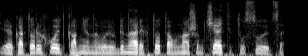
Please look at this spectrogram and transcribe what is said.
э, которые ходят ко мне на вебинаре, кто там в нашем чате тусуется.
